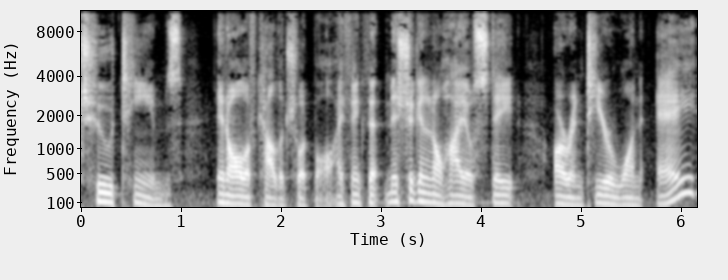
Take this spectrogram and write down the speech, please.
two teams in all of college football. I think that Michigan and Ohio State are in Tier 1A,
